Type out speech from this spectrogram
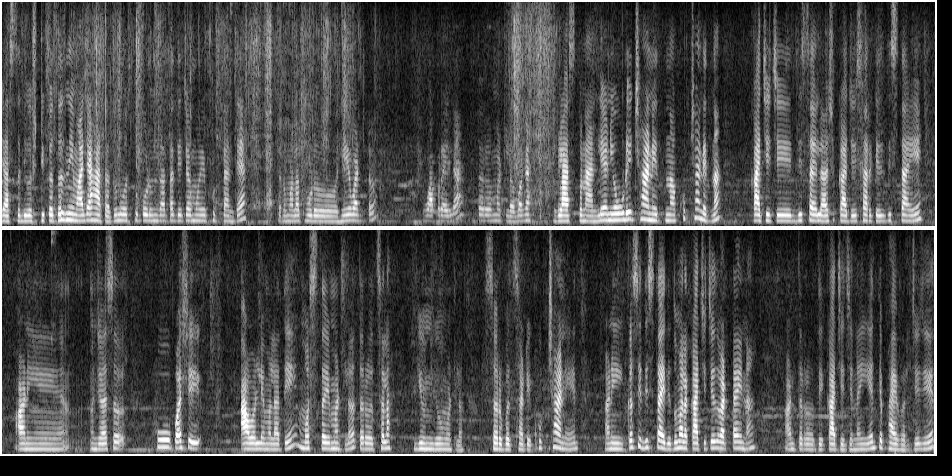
जास्त दिवस टिकतच नाही. माझ्या हातातून वस्तू पडून जातात त्याच्यामुळे फुटतात त्या. तर मला थोडं हे वाटतं. वापरायला. तर म्हटलं बघा ग्लास पण आणले आणि एवढे छान आहेत ना खूप छान आहेत ना काचेचे दिसायला असे काचेसारखेच दिसत आहे. आणि म्हणजे असं खूप असे आवडले मला ते. मस्त आहे म्हटलं. तर चला घेऊन घेऊ म्हटलं. सरबतसाठी खूप छान आहेत. आणि कसे दिसत आहे ते तुम्हाला काचेचेच वाटत आहे ना? आणि तर ते काचेचे नाही आहेत ते फायबरचे जे आहेत.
